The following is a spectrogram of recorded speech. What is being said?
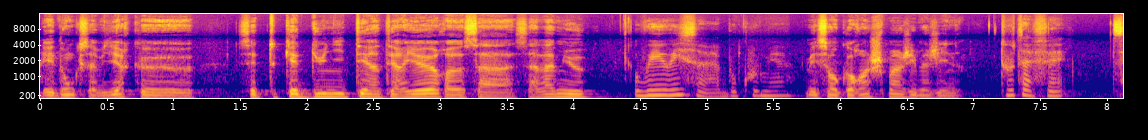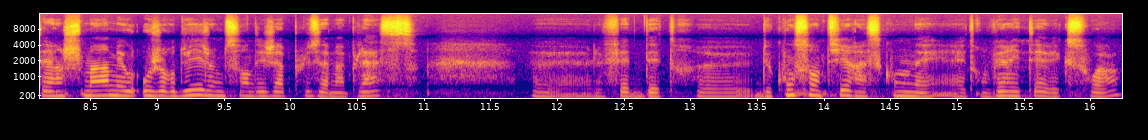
Et donc ça veut dire que cette quête d'unité intérieure, euh, ça, ça va mieux. Oui, oui, ça va beaucoup mieux. Mais c'est encore un chemin, j'imagine. Tout à fait. C'est un chemin, mais aujourd'hui, je me sens déjà plus à ma place. Euh, le fait d'être, euh, de consentir à ce qu'on est, à être en vérité avec soi,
